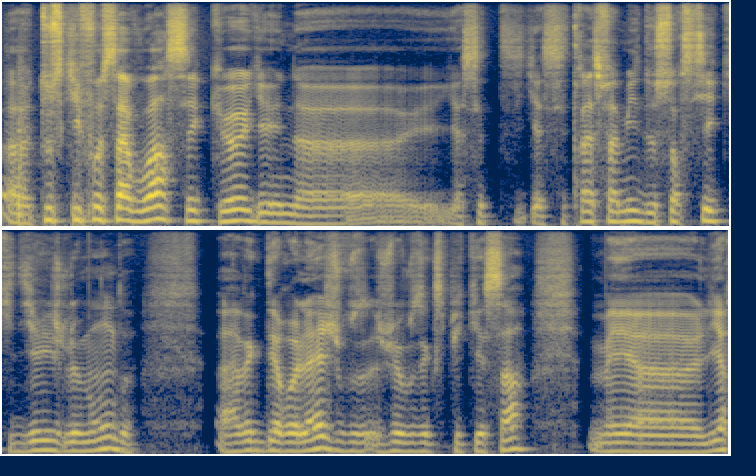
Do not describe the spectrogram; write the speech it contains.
Euh, tout ce qu'il faut savoir, c'est qu'il y, a il, y a ces 13 familles de sorciers qui dirigent le monde avec des relais, je, vais vous expliquer ça. Mais lire,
